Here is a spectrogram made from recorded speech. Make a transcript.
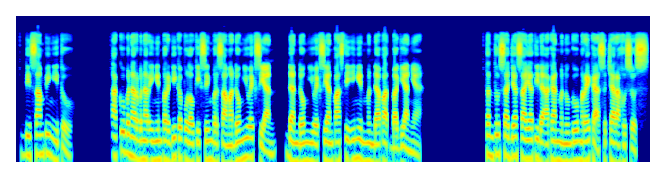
Di samping itu, aku benar-benar ingin pergi ke Pulau Kixing bersama Dong Yuexian, dan Dong Yuexian pasti ingin mendapat bagiannya. Tentu saja saya tidak akan menunggu mereka secara khusus.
